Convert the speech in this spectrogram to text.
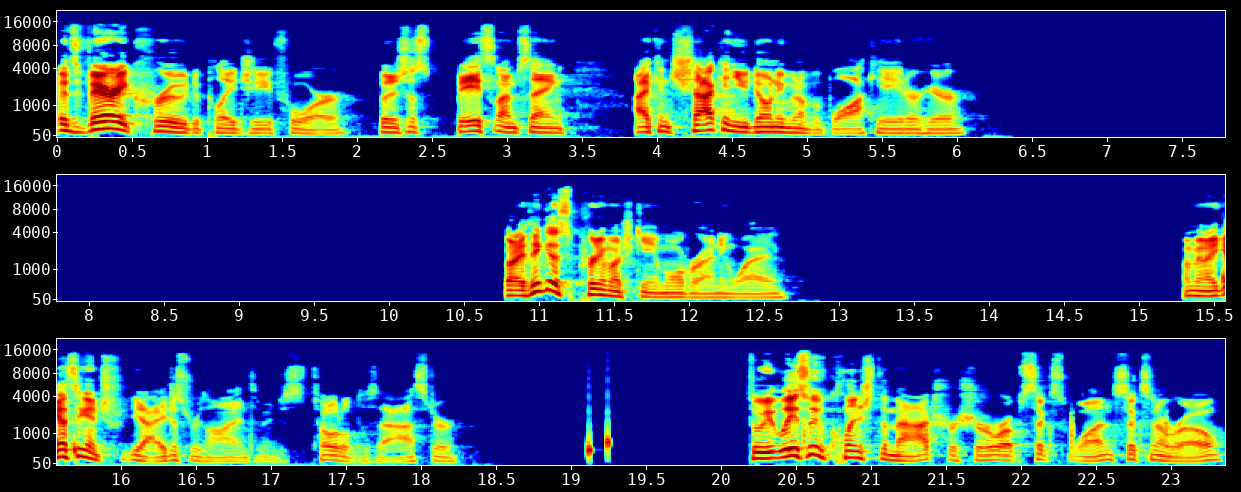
It's very crude to play g4 but it's just basically I'm saying I can check and you don't even have a blockader here. But I think it's pretty much game over anyway. I mean I guess he can yeah he just resigns. I mean just total disaster. So at least we've clinched the match for sure. We're up 6-1 six in a row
